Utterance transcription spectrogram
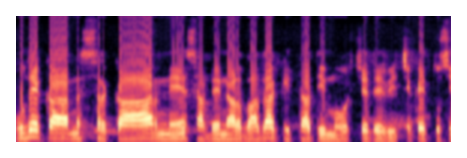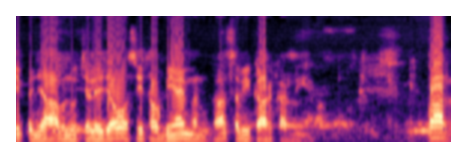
ਉਹਦੇ ਕਾਰਨ ਸਰਕਾਰ ਨੇ ਸਾਡੇ ਨਾਲ ਵਾਅਦਾ ਕੀਤਾ ਸੀ ਮੋਰਚੇ ਦੇ ਵਿੱਚ ਕਿ ਤੁਸੀਂ ਪੰਜਾਬ ਨੂੰ ਚਲੇ ਜਾਓ, ਅਸੀਂ ਤੁਹਾਡੀਆਂ ਇਹ ਮੰਗਾਂ ਸਵੀਕਾਰ ਕਰਨੀਆਂ। ਪਰ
